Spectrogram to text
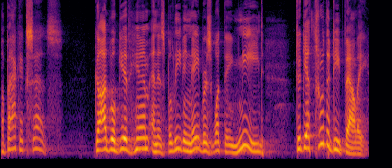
Habakkuk says, God will give him and his believing neighbors what they need to get through the deep valley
